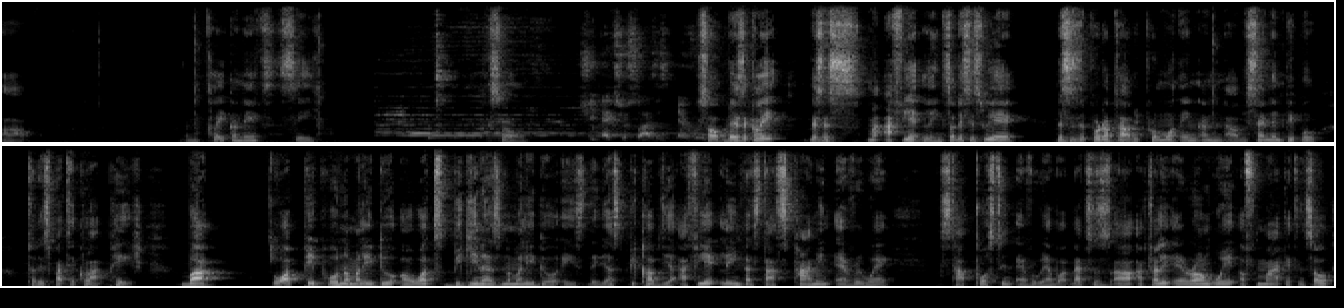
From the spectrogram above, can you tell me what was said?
Uh, let me click on it, see. So she exercises every So basically, this is my affiliate link. So this is where this is the product I'll be promoting and I'll be sending people to this particular page. But what people normally do or what beginners normally do is they just pick up their affiliate link and start spamming everywhere start posting everywhere but that is uh, actually a wrong way of marketing so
